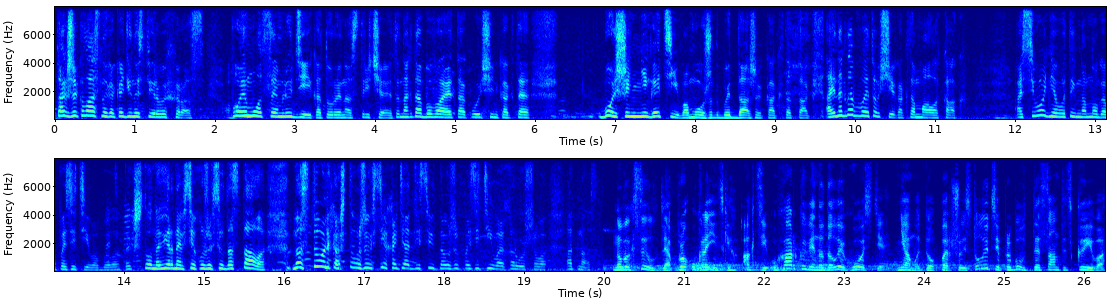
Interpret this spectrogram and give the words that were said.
так же классно, как один из первых раз. По эмоциям людей, которые нас встречают. Иногда бывает так очень как-то больше негатива, может быть, даже как-то так. А иногда бывает вообще как-то мало как. А сегодня вот именно много позитива было. Так что, наверное, всех уже все достало. Настолько, что уже все хотят действительно уже позитива и хорошего от нас. Нових сил для проукраїнських акцій у Харкові надали гості. Днями до першої столиці прибув десант із Києва.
